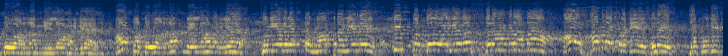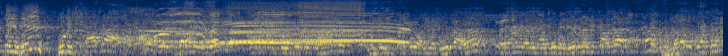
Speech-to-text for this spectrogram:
ਬੱਦੋਵਾਲ ਦਾ ਮੇਲਾ ਬਣ ਗਿਆ ਬੱਦੋਵਾਲ ਦਾ ਮੇਲਾ ਬਣ ਗਿਆ ਆਹ ਭੱਦੋਵਾਲ ਦਾ ਮੇਲਾ ਬਣ ਗਿਆ ਹੈ। ਦੁਨੀਆ ਦੇ ਵਿੱਚ ਧੰਮਾ ਪੈ ਗਈਆਂ ਨੇ ਕਿ ਭੱਦੋ ਵਾਲੀਆਂ ਨੇ ਸਿਰਾ ਕਰਾਤਾ ਆਓ ਸਾਹਮਣੇ ਕਬੱਡੀ ਇਸ ਵੇਲੇ ਜੱਗੂ ਦੀ ਪਈ ਹੋਈ ਹੁਣ ਸ਼ਾਗਾ ਆਓ ਵਾਲੀਆਂ ਦੂਰ ਦਾ ਹੈ ਹਰਿਆਣੇ ਵਾਲੇ ਜੱਗੂ ਦੇ ਰੇਡ ਲੈ ਵੀ ਕਾਲਿਆ ਜੱਗੂ ਨੇ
